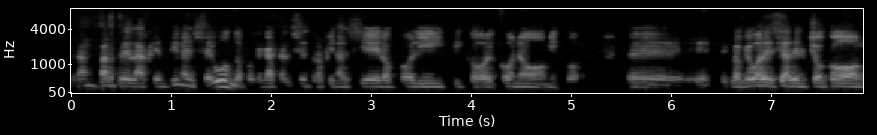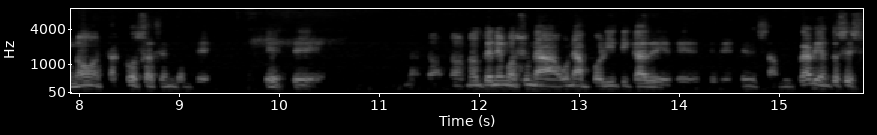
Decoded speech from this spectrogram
gran parte de la Argentina en segundo, porque acá está el centro financiero, político, económico, eh, este, lo que vos decías del chocón, ¿no? Estas cosas en donde este, no, tenemos una, política de, defensa muy clara. entonces,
